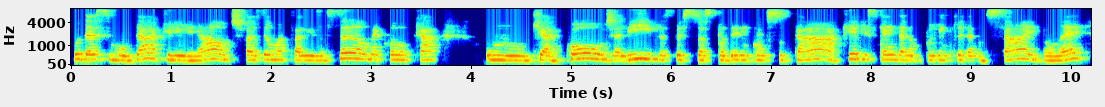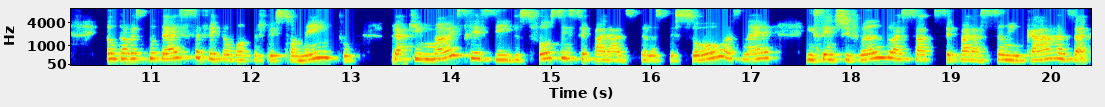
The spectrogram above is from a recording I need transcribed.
pudesse mudar aquele layout, fazer uma atualização, né, colocar um QR Code ali para as pessoas poderem consultar, aqueles que ainda não, porventura, não saibam, né? Então, talvez pudesse ser feito algum aperfeiçoamento para que mais resíduos fossem separados pelas pessoas, né, incentivando essa separação em casa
